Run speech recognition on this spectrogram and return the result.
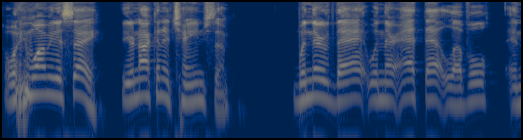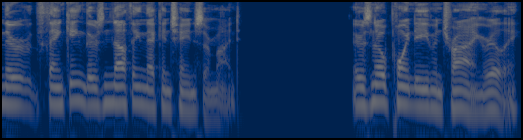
what do you want me to say? You're not going to change them. When they're that, when they're at that level and they're thinking, there's nothing that can change their mind. There's no point to even trying, really.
